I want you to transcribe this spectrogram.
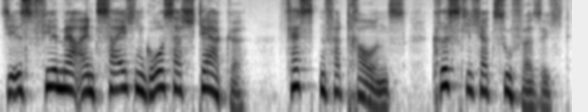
Sie ist vielmehr ein Zeichen großer Stärke, festen Vertrauens, christlicher Zuversicht,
